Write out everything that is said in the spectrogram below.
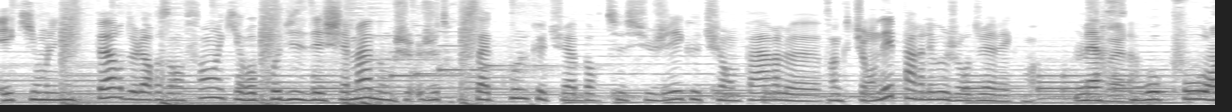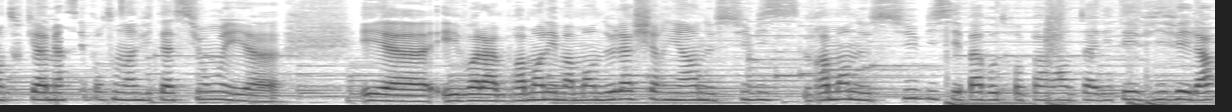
et qui ont limite peur de leurs enfants et qui reproduisent des schémas. Donc je, trouve ça cool que tu abordes ce sujet, que tu en parles, enfin que tu en aies parlé aujourd'hui avec moi. Merci beaucoup. En tout cas, merci pour ton invitation et, euh, et, euh, et, voilà, vraiment les mamans, ne lâchez rien, ne subissez, vraiment ne subissez pas votre parentalité, vivez-la,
